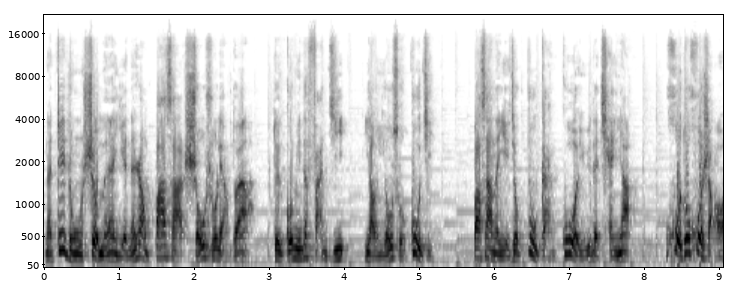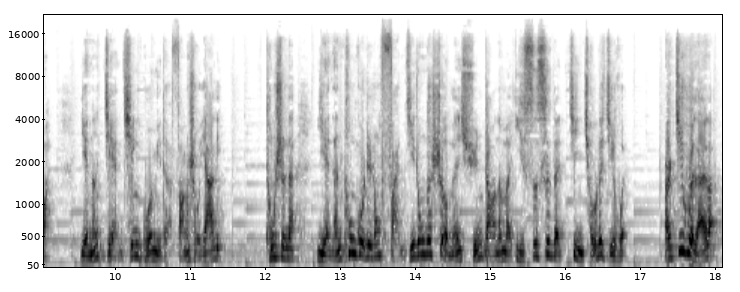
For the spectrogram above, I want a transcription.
那这种射门也能让巴萨手鼠两端啊，对国民的反击要有所顾忌。巴萨呢也就不敢过于的前压，或多或少啊，也能减轻国米的防守压力。同时呢，也能通过这种反击中的射门寻找那么一丝丝的进球的机会，而机会来了，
